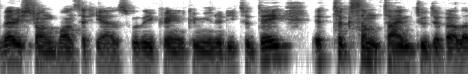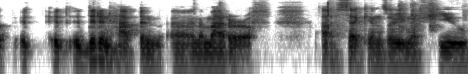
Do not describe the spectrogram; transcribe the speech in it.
very strong bonds that he has with the Ukrainian community today, it took some time to develop. It, it, it didn't happen uh, in a matter of uh, seconds or even a few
